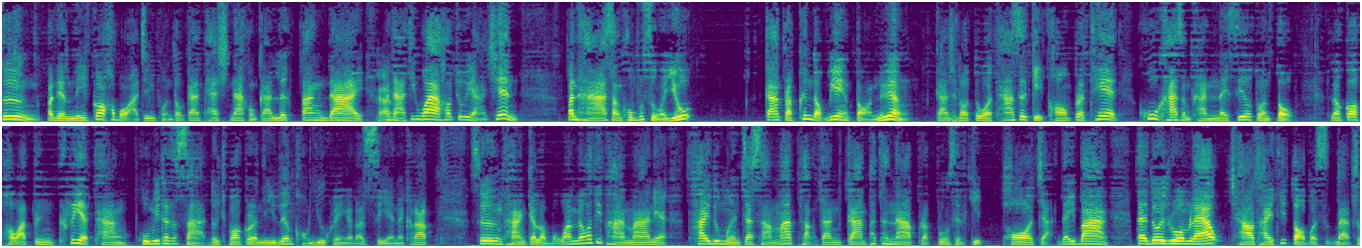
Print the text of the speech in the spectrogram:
ซึ่งประเด็นนี้ก็เขาบอกอาจจะมีผลต่อการแพ้ชนะของการเลือกตั้งได้ ปัญหาที่ว่าเขาตัวอย่างเช่น ปัญหาสังคมผู้สูงอายุ การปรับขึ้นดอกเบี้ยอย่างต่อเนื่อง การชะลอตัวทางเศรษฐกิจของประเทศคู่ค้าสำคัญในซีกตะวันตก แล้วก็ภาวะตึงเครียดทางภูมิรัฐศาสตร์โดยเฉพาะกรณีเรื่องของยูเครนกับรัสเซียนะครับ ซึ่งทางแกลลอบบอกว่าแม้ว่าที่ผ่านมาเนี่ยไทยดูเหมือนจะสามารถผลักดันการพัฒนาปรับปรุงเศรษฐกิจพอจะได้บ้าง แต่โดยรวมแล้วชาวไทยที่ตอบแบบส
